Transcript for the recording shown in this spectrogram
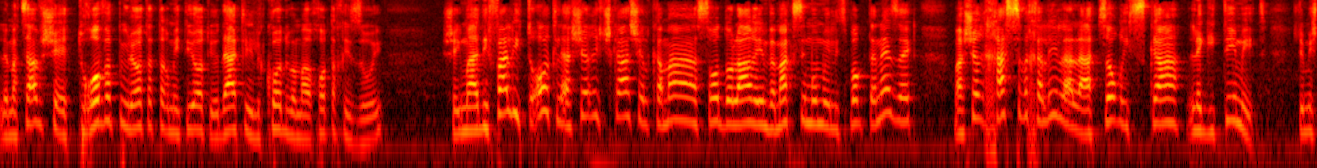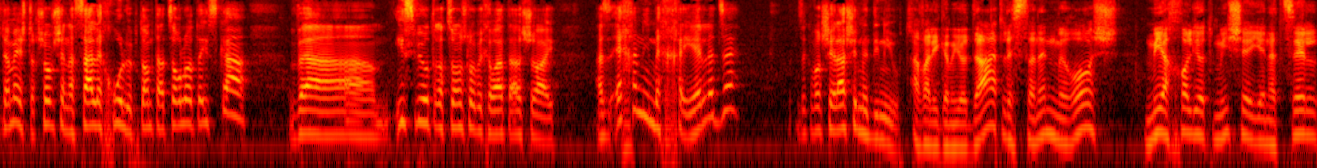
למצב שאת רוב הפעילויות התרמיתיות יודעת ללכוד במערכות החיזוי, שהיא מעדיפה לטעות לאשר עסקה של כמה עשרות דולרים ומקסימום לספוג את הנזק, מאשר חס וחלילה לעצור עסקה לגיטימית שמשתמש, תחשוב שנסע לחו"ל ופתאום תעצור לו את העסקה והאי שביעות רצון שלו בחברת האשראי. אז איך אני מחייל את זה? זה כבר שאלה של מדיניות. אבל היא גם יודעת לסנן מראש מי יכול להיות מי שינצל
